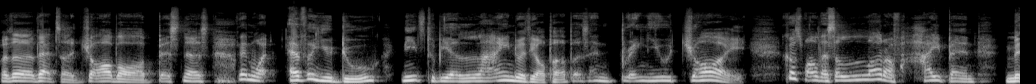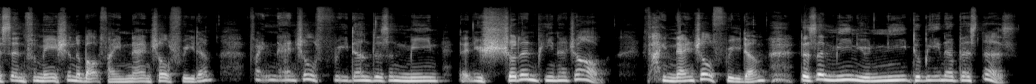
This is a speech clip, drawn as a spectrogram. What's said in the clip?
whether that's a job or a business, then whatever you do needs to be aligned with your purpose and bring you joy. Because while there's a lot of hype and misinformation about financial freedom, financial freedom freedom doesn't mean that you shouldn't be in a job. Financial freedom doesn't mean you need to be in a business.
